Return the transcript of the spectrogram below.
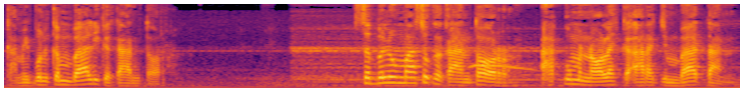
kami pun kembali ke kantor. Sebelum masuk ke kantor, aku menoleh ke arah jembatan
